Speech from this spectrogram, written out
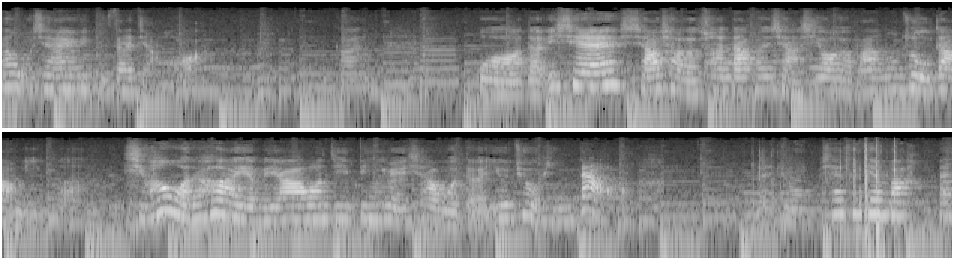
但我现在又一直在讲话，跟我的一些小小的穿搭分享，希望有帮助到你们。喜欢我的话，也不要忘记订阅一下我的 YouTube 频道。那就下次见吧，拜拜。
